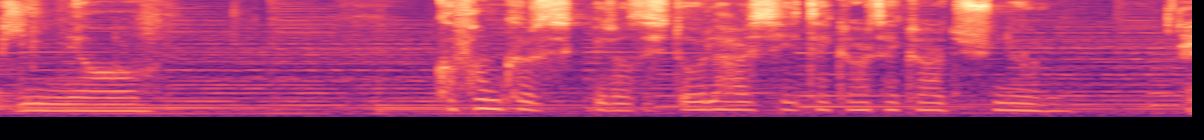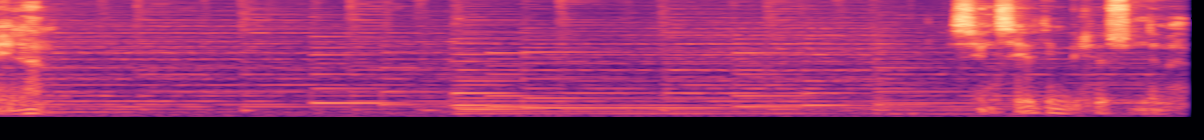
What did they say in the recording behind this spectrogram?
Ne bileyim ya. Kafam karışık biraz işte öyle her şeyi tekrar tekrar düşünüyorum. Eylem. Seni sevdiğimi biliyorsun değil mi?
